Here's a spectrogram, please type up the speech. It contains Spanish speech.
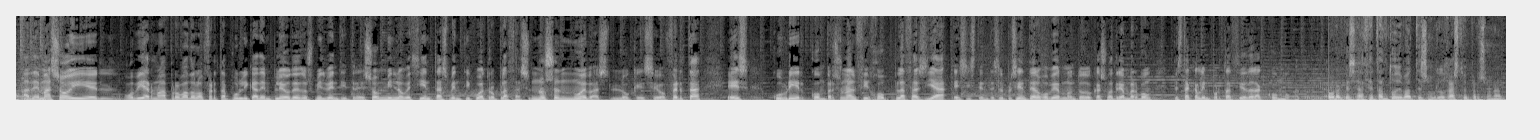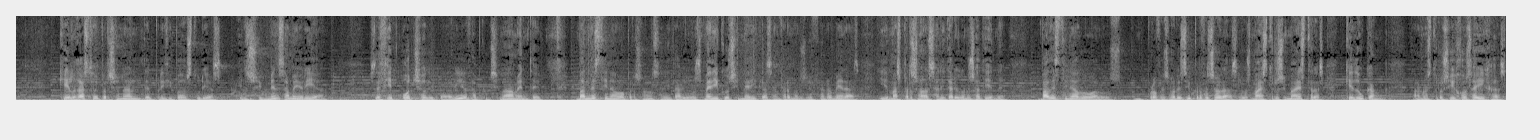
Además, hoy el Gobierno ha aprobado la oferta pública de empleo de 2023. Son 1.924 plazas. No son nuevas. Lo que se oferta es cubrir con personal fijo plazas ya existentes. El presidente del Gobierno, en todo caso, Adrián Barbón, destaca la importancia de la convocatoria. Ahora que se hace tanto debate sobre el gasto de personal, que el gasto de personal del Principado de Asturias, en su inmensa mayoría, es decir, 8 de cada 10 aproximadamente, van destinados a personal sanitario. Los médicos y médicas, enfermeros y enfermeras y demás personal sanitario que nos atiende, va destinado a los profesores y profesoras, a los maestros y maestras que educan a nuestros hijos e hijas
